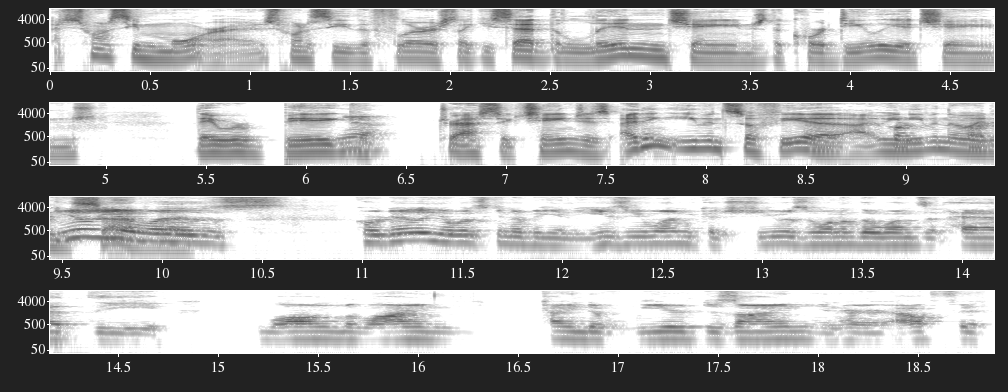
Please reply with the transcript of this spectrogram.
i just want to see more. I just want to see the flourish. Like you said the lyn change the cordelia change they were big Yeah. drastic changes. I think even sophia i mean even though i didn't Cordelia sub, but- was Cordelia was going to be an easy one because she was one of the ones that had the long malign kind of weird design in her outfit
